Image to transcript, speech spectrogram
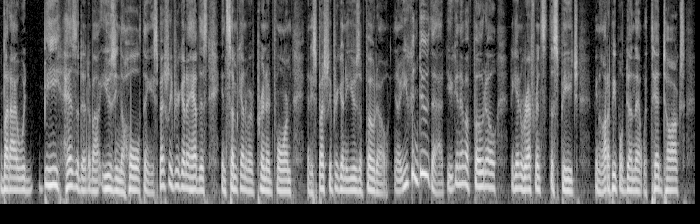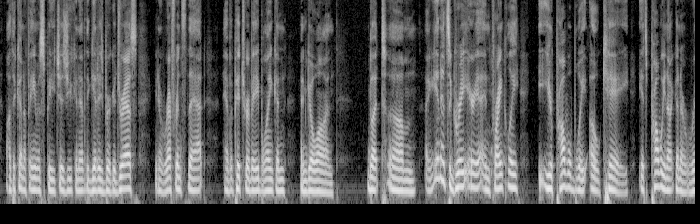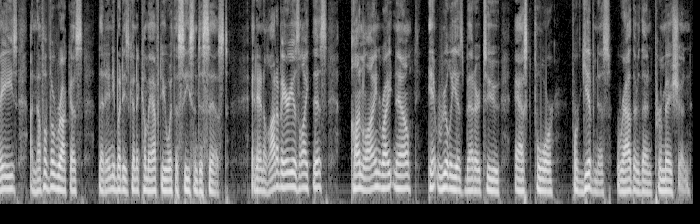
but I would be hesitant about using the whole thing, especially if you're going to have this in some kind of a printed form, and especially if you're going to use a photo. You know, you can do that. You can have a photo again reference the speech. You know, a lot of people have done that with TED talks, other kind of famous speeches. You can have the Gettysburg Address. You know, reference that, have a picture of Abe Lincoln, and go on. But um, again, it's a gray area, and frankly, you're probably okay. It's probably not going to raise enough of a ruckus that anybody's going to come after you with a cease and desist. And in a lot of areas like this, online right now, it really is better to ask for forgiveness rather than permission.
